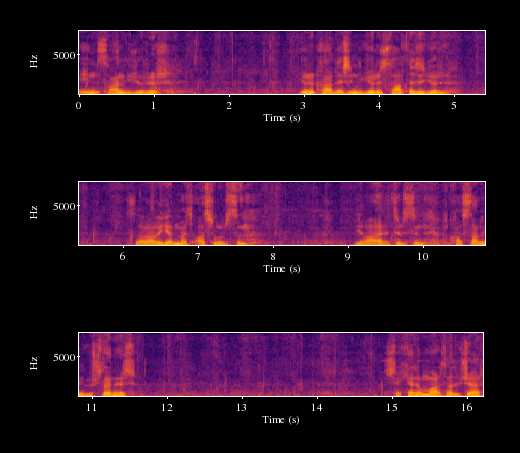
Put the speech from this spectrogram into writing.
İnsan yürür. Yürü kardeşim, yürü saltacı yürü. Zararı gelmez, açılırsın. Yağ eritirsin, kasların güçlenir. Şekerin varsa düşer,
